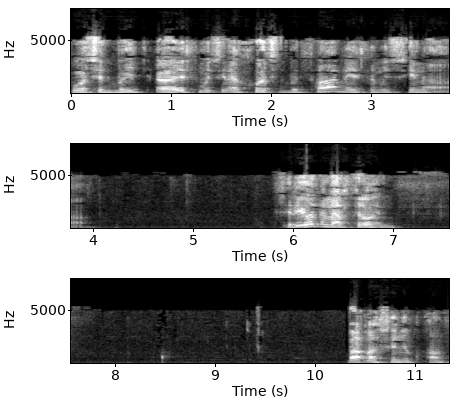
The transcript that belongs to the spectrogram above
хочет быть, э, если мужчина хочет быть с вами, если мужчина серьезно настроен по отношению к вам,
